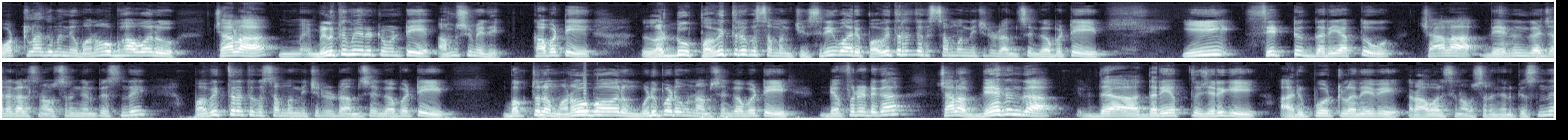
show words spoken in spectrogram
కోట్లాది మంది మనోభావాలు చాలా మిళితమైనటువంటి అంశం ఇది. కాబట్టి లడ్డు పవిత్రకు సంబంధించి శ్రీవారి పవిత్రతకు సంబంధించిన అంశం కాబట్టి ఈ సిట్ దర్యాప్తు చాలా వేగంగా జరగాల్సిన అవసరం కనిపిస్తుంది. పవిత్రతకు సంబంధించినటువంటి అంశం కాబట్టి భక్తుల మనోభావాలు ముడిపడి ఉన్న అంశం కాబట్టి డెఫినెట్గా చాలా వేగంగా ద దర్యాప్తు జరిగి ఆ రిపోర్ట్లు అనేవి రావాల్సిన అవసరం కనిపిస్తుంది.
